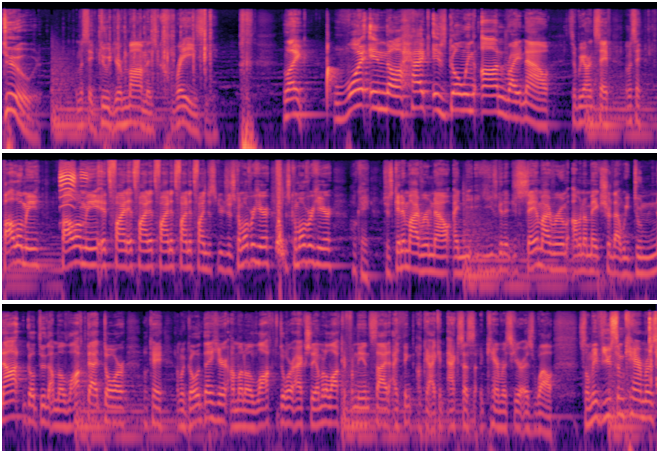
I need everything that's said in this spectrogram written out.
Dude. I'm gonna say, dude, your mom is crazy. like, what in the heck is going on right now? So we aren't safe. I'm gonna say, follow me, follow me. It's fine, it's fine, it's fine, it's fine, it's fine. Just you just come over here. Just come over here. Okay, just get in my room now. I need he's gonna just stay in my room. I'm gonna make sure that we do not go through that. I'm gonna lock that door. Okay, I'm gonna go in here. I'm gonna lock the door. Actually, I'm gonna lock it from the inside. I think okay, I can access cameras here as well. So let me view some cameras.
